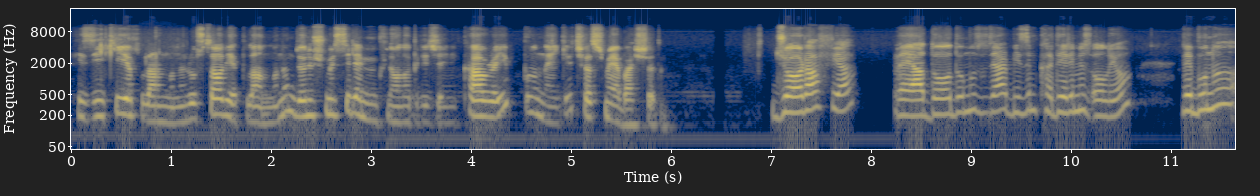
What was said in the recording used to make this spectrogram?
fiziki yapılanmanın, ruhsal yapılanmanın dönüşmesiyle mümkün olabileceğini kavrayıp bununla ilgili çalışmaya başladım. Coğrafya veya doğduğumuz yer bizim kaderimiz oluyor ve bunu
